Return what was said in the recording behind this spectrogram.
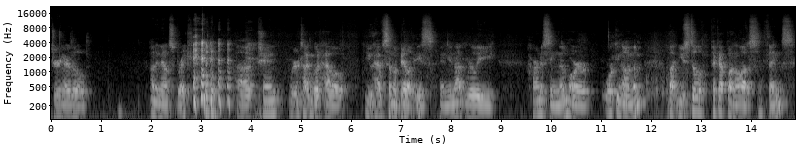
during our little unannounced break. uh, Shane, we were talking about how you have some abilities and you're not really harnessing them or working on them, but you still pick up on a lot of things.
